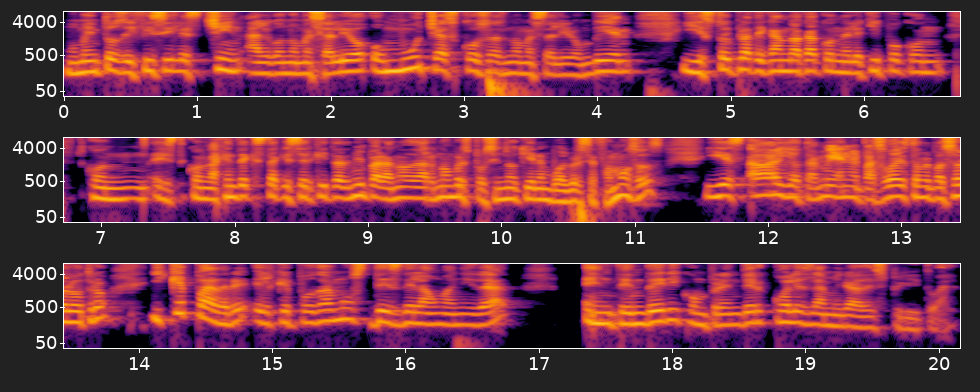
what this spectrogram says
momentos difíciles, chin, algo no me salió o muchas cosas no me salieron bien. Y estoy platicando acá con el equipo, con, con, este, con la gente que está aquí cerquita de mí para no dar nombres por si no quieren volverse famosos. Y es, ay, yo también me pasó esto, me pasó lo otro. Y qué padre el que podamos desde la humanidad entender y comprender cuál es la mirada espiritual.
